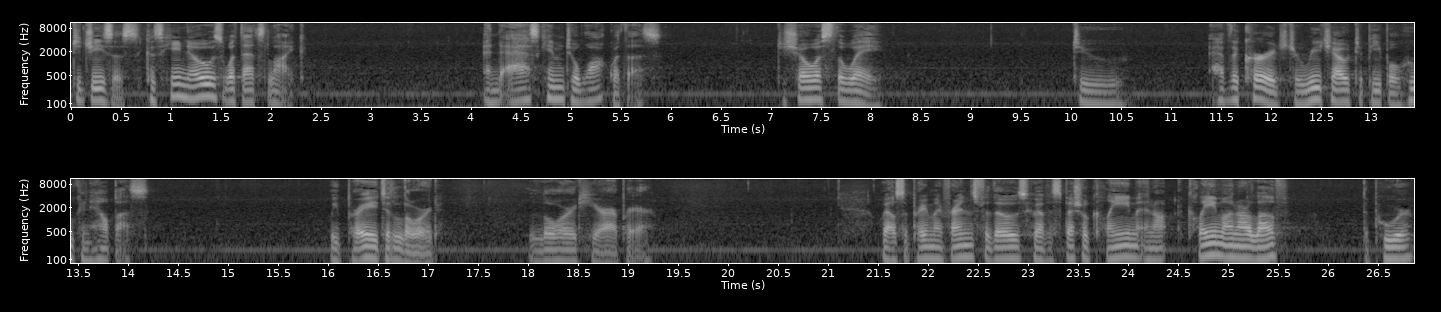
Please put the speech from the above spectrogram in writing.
to Jesus because He knows what that's like. And ask Him to walk with us, to show us the way, to have the courage to reach out to people who can help us. We pray to the Lord. Lord, hear our prayer. We also pray, my friends, for those who have a special claim and claim on our love, the poor,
